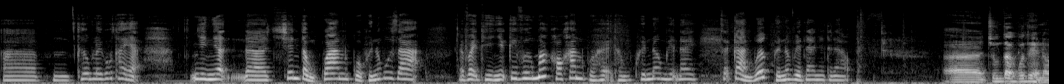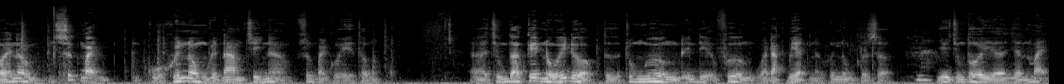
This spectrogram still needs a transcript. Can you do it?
à, thưa ông Lê Quốc Thành ạ, nhìn nhận uh, trên tổng quan của khuyến nông quốc gia, vậy thì những cái vương mắc khó khăn của hệ thống khuyến nông hiện nay sẽ cản bước khuyến nông Việt Nam như thế nào? À, chúng ta có thể nói là sức mạnh của khuyến nông Việt Nam chính là sức mạnh của hệ thống. À, chúng ta kết nối được từ trung ương đến địa phương và đặc biệt là khuyến nông cơ sở. À. Như chúng tôi nhấn mạnh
